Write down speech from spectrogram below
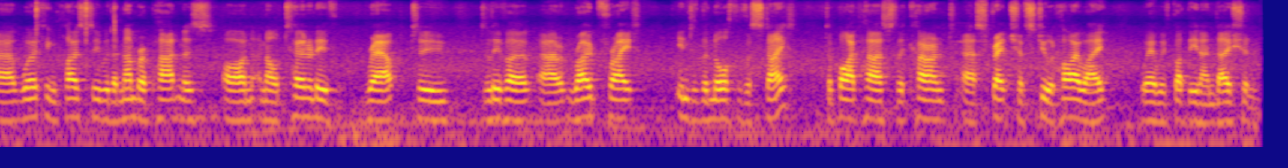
uh, working closely with a number of partners on an alternative route to deliver uh, road freight into the north of the state to bypass the current uh, stretch of Stuart Highway where we've got the inundation.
